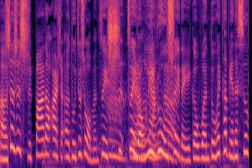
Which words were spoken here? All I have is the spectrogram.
呃，摄氏十八到二十二度就是我们最适最容易入睡的一个温度，会特别的舒服。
